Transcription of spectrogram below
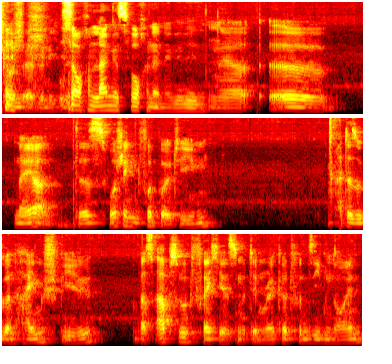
konnte einfach nicht Ist mehr. auch ein langes Wochenende gewesen. Ja, äh, naja, das Washington Football Team hatte sogar ein Heimspiel, was absolut frech ist mit dem Rekord von 7-9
